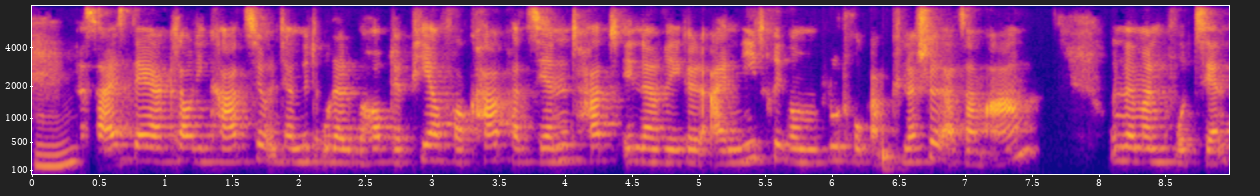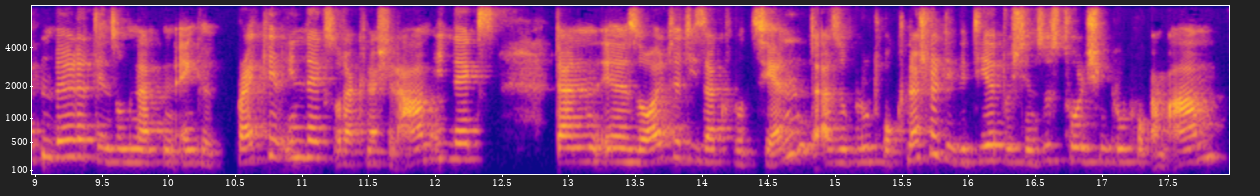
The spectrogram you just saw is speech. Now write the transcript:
Mhm. Das heißt, der Claudicatio Intermit oder überhaupt der PAVK-Patient hat in der Regel einen niedrigeren Blutdruck am Knöchel als am Arm. Und wenn man Quotienten bildet, den sogenannten Enkel-Brachial-Index oder Knöchelarm-Index, dann äh, sollte dieser Quotient, also Blutdruck Knöchel dividiert durch den systolischen Blutdruck am Arm,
